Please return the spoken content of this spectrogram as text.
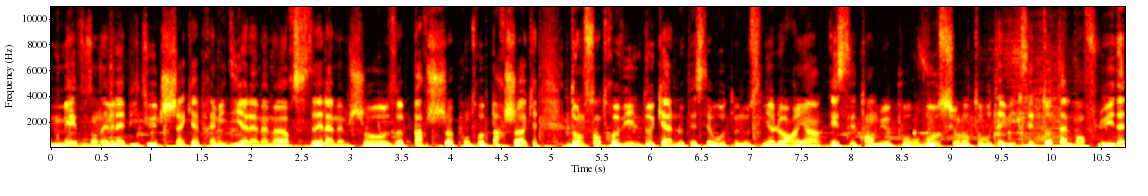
mais vous en avez l'habitude, chaque après-midi à la même heure, c'est la même chose, par choc contre par choc. Dans le centre-ville de Cannes, le PC Route ne nous signale rien et c'est tant mieux pour vous. Sur l'autoroute A8, c'est totalement fluide.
